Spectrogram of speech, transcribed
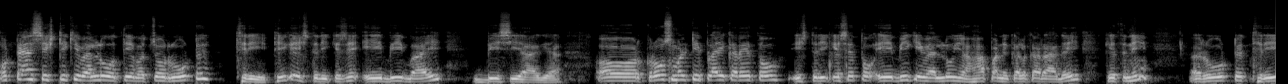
और टेन सिक्सटी की वैल्यू होती है बच्चों रूट थ्री ठीक है? इस तरीके से A B by B C आ गया। और क्रॉस मल्टीप्लाई करें तो इस तरीके से तो ए बी की वैल्यू यहाँ पर निकल कर आ गई। कितनी? रूट थ्री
